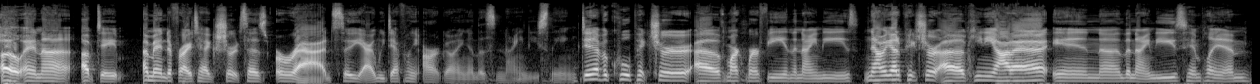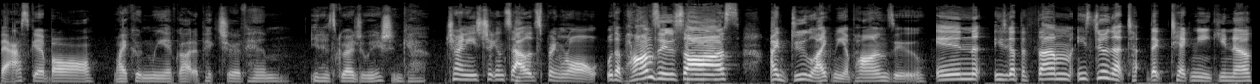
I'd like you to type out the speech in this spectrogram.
Oh, and uh, update. Amanda Freitag's shirt says rad. So yeah, we definitely are going in this 90s thing. Did have a cool picture of Marc Murphy in the 90s. Now we got a picture of Kenyatta in uh, the 90s, him playing basketball. Why couldn't we have got a picture of him in his graduation cap? Chinese chicken salad spring roll with a ponzu sauce. I do like me a ponzu. In he's got the thumb. He's doing that t- that technique, you know,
